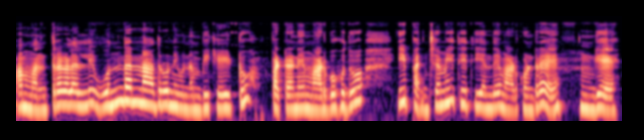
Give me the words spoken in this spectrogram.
ಆ ಮಂತ್ರಗಳಲ್ಲಿ ಒಂದನ್ನಾದರೂ ನೀವು ನಂಬಿಕೆ ಇಟ್ಟು ಪಠಣೆ ಮಾಡಬಹುದು. ಈ ಪಂಚಮಿ ತಿಥಿಯಂದೇ ಮಾಡಿಕೊಂಡ್ರೆ ನಿಮಗೆ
